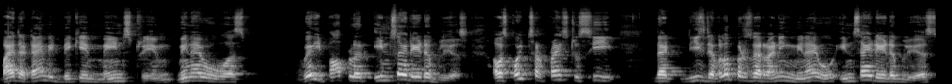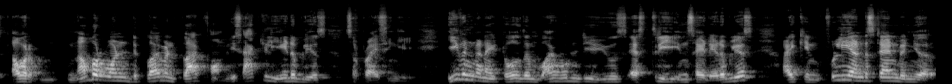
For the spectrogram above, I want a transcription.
By the time it became mainstream, MinIO was very popular inside AWS. I was quite surprised to see that these developers were running MinIO inside AWS. Our number one deployment platform is actually AWS, surprisingly. Even when I told them, why wouldn't you use S3 inside AWS? I can fully understand when you're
